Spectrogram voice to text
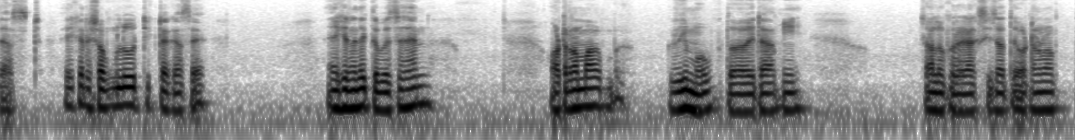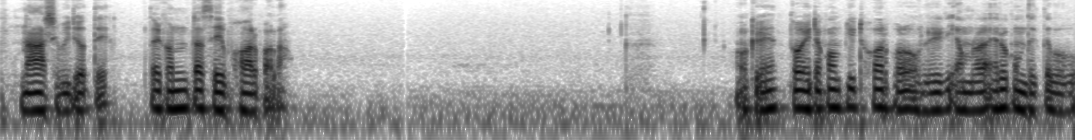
জাস্ট এখানে সবগুলো ঠিকঠাক আছে। এখানে দেখতে পাচ্ছেন ওয়াটারমার্ক রিমুভ তো এটা আমি চালু করে রাখছি যাতে ওয়াটারমার্ক না আসে ভিডিওতে। তো এখনটা সেভ হওয়ার পালা। ওকে তো এটা কমপ্লিট হওয়ার পর অলরেডি আমরা এরকম দেখতে পাবো।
